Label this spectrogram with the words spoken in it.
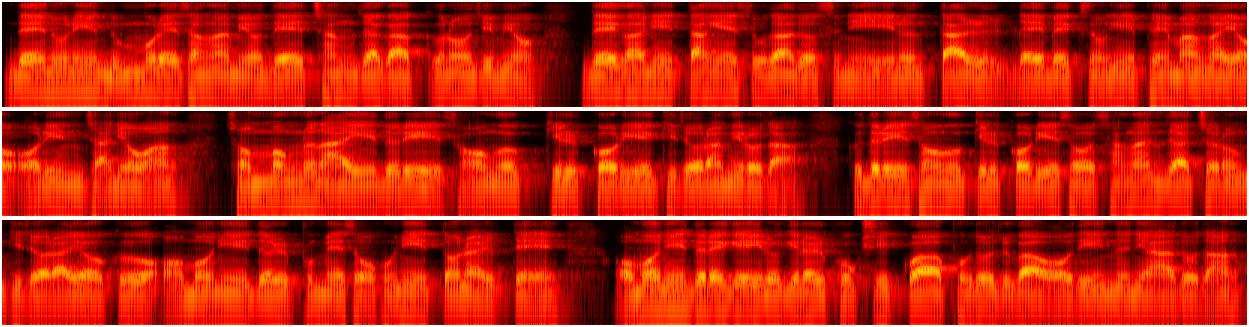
내 눈이 눈물에 상하며 내 창자가 끊어지며 내 간이 땅에 쏟아졌으니 이는 딸 내 백성이 패망하여 어린 자녀와 젖먹는 아이들이 성읍 길거리에 기절함이로다. 그들이 성읍 길거리에서 상한 자처럼 기절하여 그 어머니들 품에서 혼이 떠날 때 어머니들에게 이르기를 곡식과 포도주가 어디 있느냐 하도다.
